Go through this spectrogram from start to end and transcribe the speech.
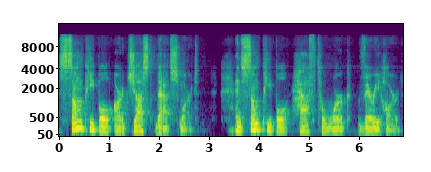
Some people are just that smart. And some people have to work very hard.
